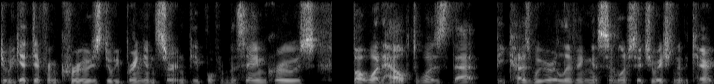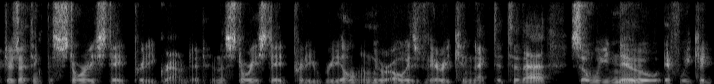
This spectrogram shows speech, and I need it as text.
do we get different crews do we bring in certain people from the same crews but what helped was that because we were living a similar situation to the characters, I think the story stayed pretty grounded and the story stayed pretty real. And we were always very connected to that. So we knew if we could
